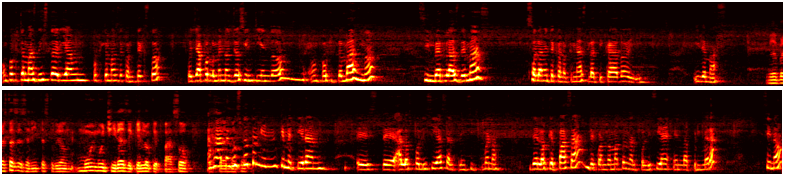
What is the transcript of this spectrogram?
un poquito más de historia, un poquito más de contexto, pues ya por lo menos yo sí entiendo un poquito más, ¿no? Sin ver las demás, solamente con lo que me has platicado y, y demás. pero estas escenitas estuvieron muy, muy chidas de qué es lo que pasó. Ajá, me gustó también que metieran este, a los policías al principio, bueno, de lo que pasa, de cuando matan al policía en la primera. ¿Sí, no?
